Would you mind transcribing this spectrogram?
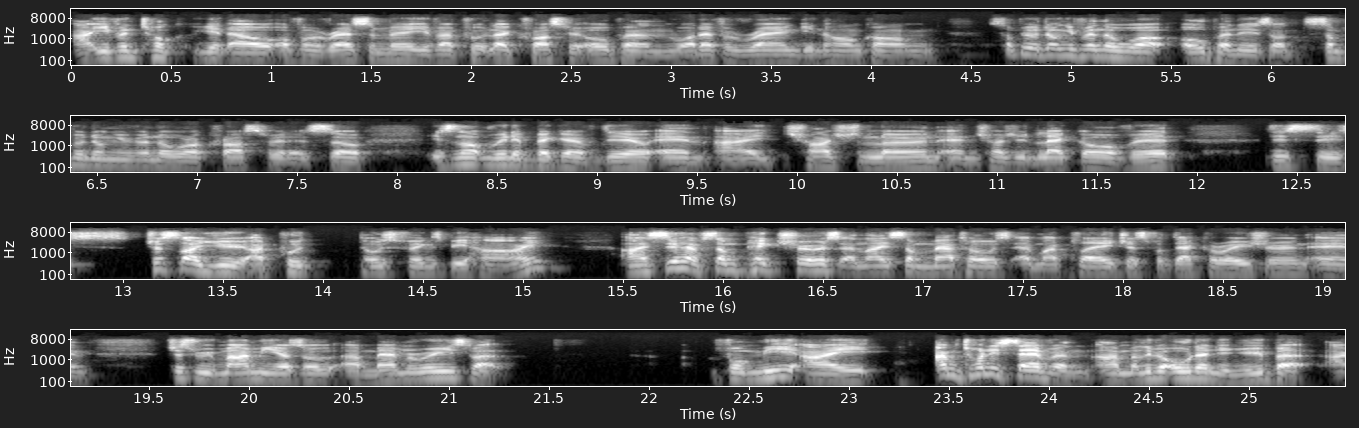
I even took it out of a resume. If I put like CrossFit Open, whatever rank in Hong Kong, some people don't even know what open is or some people don't even know what crossfit is so it's not really big of a deal and i try to learn and try to let go of it this is just like you i put those things behind. I still have some pictures and like some medals at my plate just for decoration and just remind me of uh, memories but for me i i'm 27 i'm a little bit older than you but i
